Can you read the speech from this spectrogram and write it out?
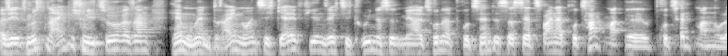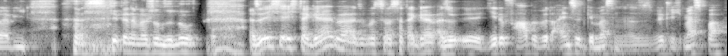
Also jetzt müssten eigentlich schon die Zuhörer sagen, hä, Moment, 93 gelb, 64 grün, das sind mehr als 100 Prozent. Ist das der 200 Prozent Mann, äh, Prozent Mann oder wie? Das geht dann immer schon so los. Also ich, ich der Gelbe, also was, was hat der Gelbe? Also äh, jede Farbe wird einzeln gemessen. Das ist wirklich messbar.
